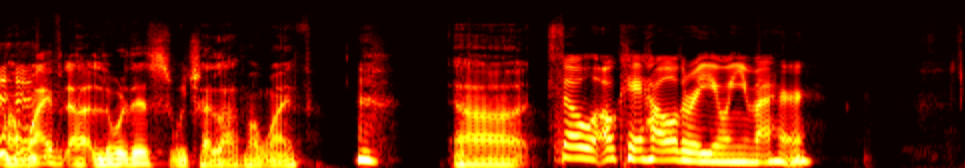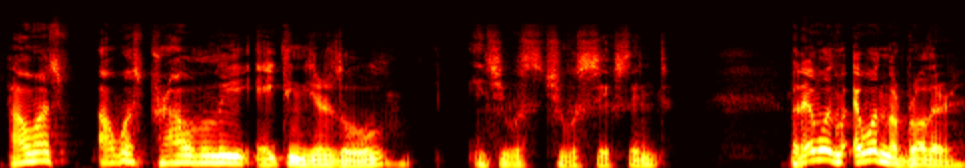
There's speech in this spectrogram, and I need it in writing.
My wife uh, Lourdes, which I love my wife. Uh, so, okay, how old were you when you met her? I was I was probably 18 years old, and she was she was 16. But it was it was my brother.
